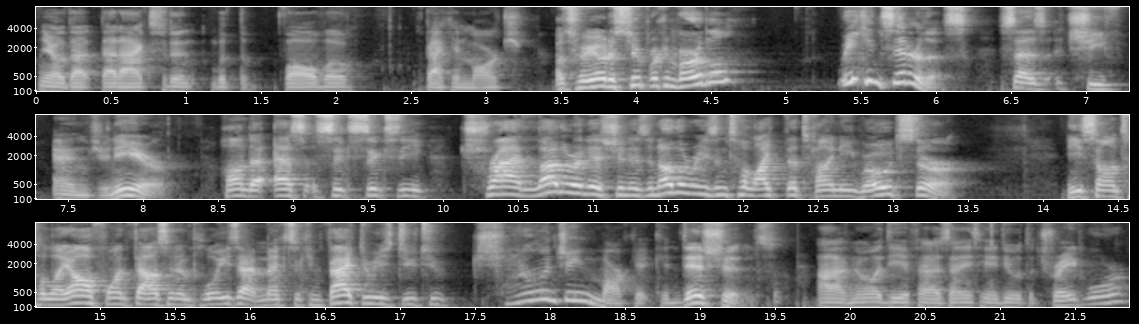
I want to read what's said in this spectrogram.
You know that that accident with the Volvo back in March. A Toyota Supra convertible? We consider this, says chief engineer. Honda S660 Trad Leather Edition is another reason to like the tiny Roadster. Nissan to lay off 1,000 employees at Mexican factories due to challenging market conditions. I have no idea if it has anything to do with the trade war,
